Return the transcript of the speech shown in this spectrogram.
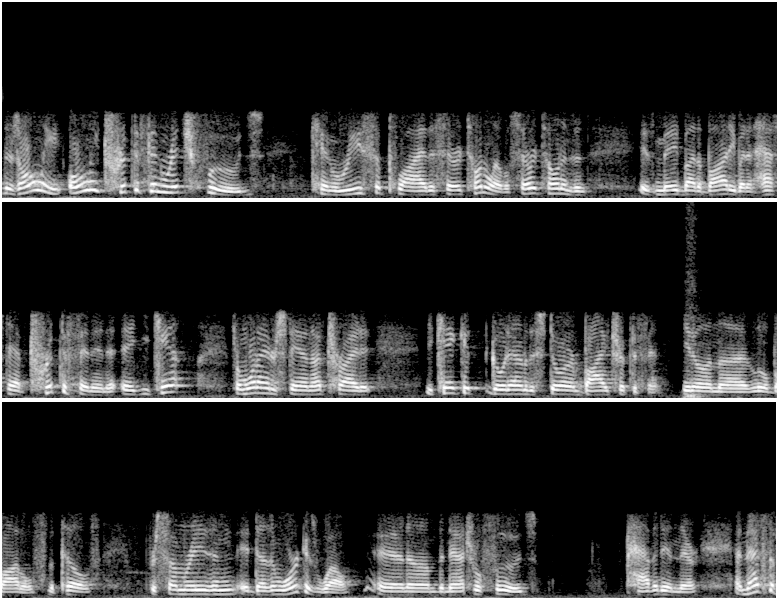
there's only only tryptophan rich foods can resupply the serotonin level. Serotonin is, is made by the body, but it has to have tryptophan in it. And you can't, from what I understand, I've tried it. You can't get go down to the store and buy tryptophan, you know, in the little bottles, the pills. For some reason, it doesn't work as well, and um, the natural foods have it in there. And that's the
